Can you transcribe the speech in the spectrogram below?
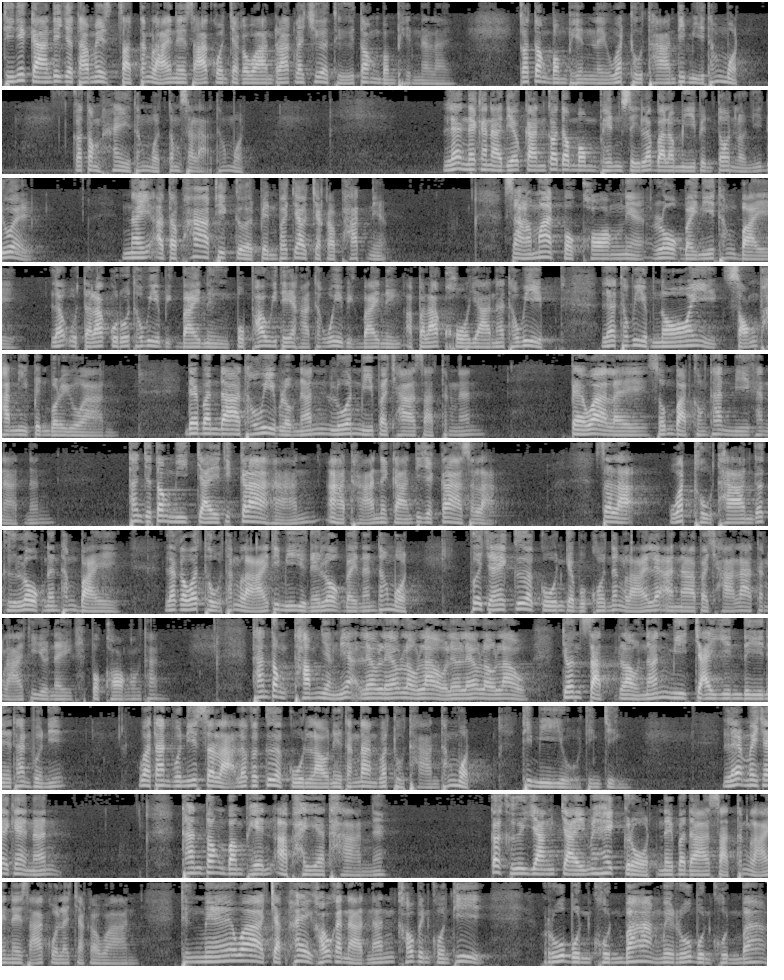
ทีนี้การที่จะทำให้สัตว์ทั้งหลายในสากลจักรวาลรักและเชื่อถือต้องบำเพ็ญอะไร ก็ต้องบำเพ็ญเลยวัตถุทานที่มีทั้งหมด ก็ต้องให้ทั้งหมดต้องสละทั้งหมด และในขณะเดียวกันก็ต้องบำเพ็ญศีลบารมีเป็นต้นเหล่านี้ด้วย ในอัตภาพที่เกิดเป็นพระเจ้าจักรพรรดิเนี่ยสามารถปกครองเนี่ยโลกใบนี้ทั้งใบ แล้วอุตรกุรุทวีปอีกใบหนึ่ง ปุพพวิเทหาทวีปอีกใบหนึ่ง อัปราโคยานทวีป และทวีปน้อยสองพันอีกเป็นบริวาร ได้บรรดาทวีปเหล่านั้น ล้วนมีประชาสัตว์ทั้งนั้น แปลว่าอะไรสมบัติของท่านมีขนาดนั้น ท่านจะต้องมีใจที่กล้าหาญอาถรรในการที่จะกล้าสละ สละวัตถุทานก็คือโลกนั้นทั้งใบ แล้วก็วัตถุทั้งหลายที่มีอยู่ในโลกใบนั้นทั้งหมด เพื่อจะให้เกื้อกูลแก่บุคคลทั้งหลาย และอาณาประชาราชทั้งหลายที่อยู่ในปกครองของท่าน ท่านต้องทำอย่างเนี้ยแล้วแล้วเราเล่าแล้วแล้วเราเล่าจนสัตว์เหล่านั้นมีใจยินดีในท่านผู้นี้ ว่าท่านผู้นี้สละแล้วก็เกื้อกูลเราในทั้งด้านวัตถุทานทั้งหมดที่มีอยู่จริง ๆ และไม่ใช่แค่นั้น ท่านต้องบำเพ็ญอภัยทานนะก็คือยังใจไม่ให้โกรธในบรรดาสัตว์ทั้งหลายในสากลจักรวาล ถึงแม้ว่าจะให้เขาขนาดนั้น เขาเป็นคนที่รู้บุญคุณบ้าง ไม่รู้บุญคุณบ้าง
